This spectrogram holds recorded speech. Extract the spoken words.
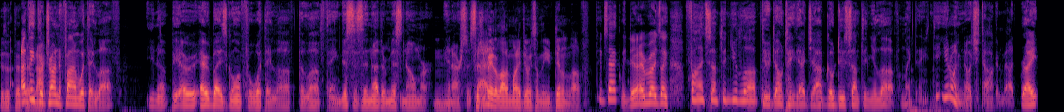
Is it that I they're think they're trying to find what they love. You know, everybody's going for what they love, the love thing. This is another misnomer mm-hmm. in our Because society. you made a lot of money doing something you didn't love. Exactly, dude. Everybody's like, find something you love. Dude, don't take that job. Go do something you love. I'm like, you don't even know what you're talking about, right?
